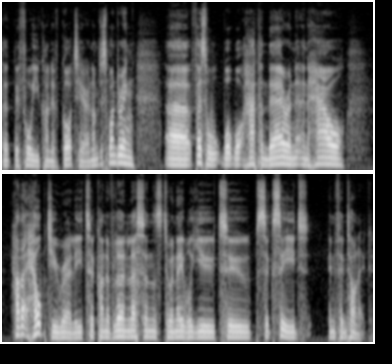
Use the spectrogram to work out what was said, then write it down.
that before you kind of got here, and I'm just wondering, uh, first of all, what what happened there, and and how how that helped you really to kind of learn lessons to enable you to succeed in Fintonic.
